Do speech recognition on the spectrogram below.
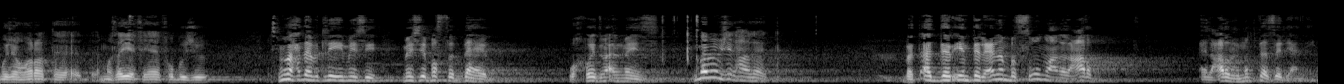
مجوهرات مزيفة فوبوجو. بس ما حدا بتلاقي ماشي ماشي بسطة ذهب وخواتم الماس ما بيمشي الحال هيك. بتقدر قيمة العلم بتصونه عن العرض. العرض المبتذل يعني.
